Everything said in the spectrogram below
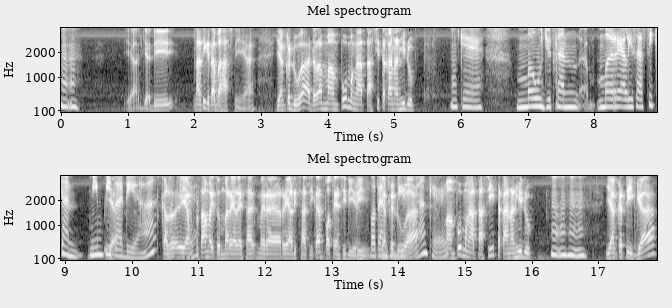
Mhm. Ya jadi nanti kita bahas nih ya. Yang kedua adalah mampu mengatasi tekanan hidup. Oke, mewujudkan, merealisasikan mimpi Iya. tadi ya. Kalau Oke. yang pertama itu merealisa- merealisasikan potensi diri. Potensi yang kedua diri, oke. mampu mengatasi tekanan hidup. Mhm, Yang ketiga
